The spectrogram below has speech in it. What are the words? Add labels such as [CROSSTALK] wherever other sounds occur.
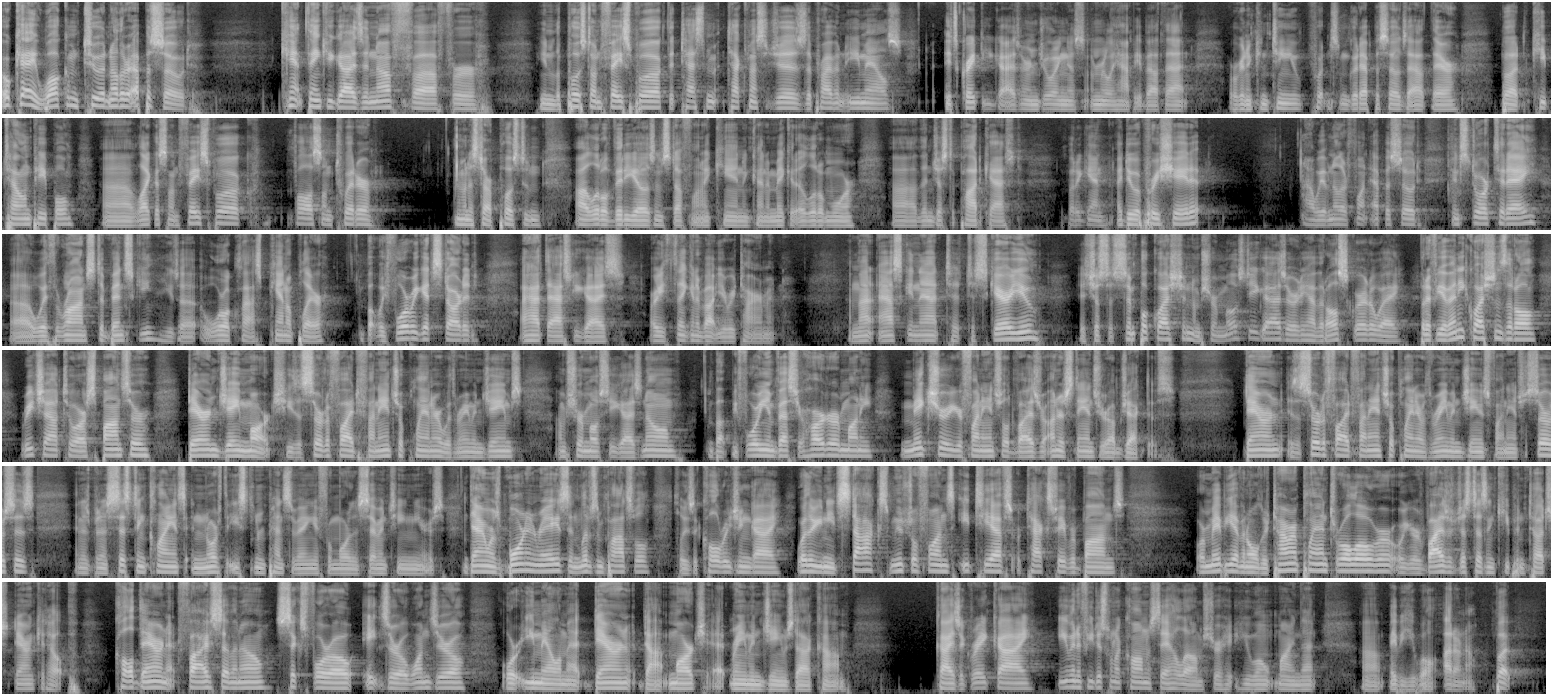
Okay, welcome to another episode. Can't thank you guys enough uh, for you know the post on Facebook, the text text messages, the private emails. It's great that you guys are enjoying this. I'm really happy about that. We're going to continue putting some good episodes out there, but keep telling people. Uh, like us on Facebook, follow us on Twitter. I'm going to start posting uh, little videos and stuff when I can, and kind of make it a little more uh, than just a podcast. But again, I do appreciate it. Uh, we have another fun episode in store today uh, with Ron Stabinsky. He's a world class piano player. But before we get started, I have to ask you guys are you thinking about your retirement? I'm not asking that to, to scare you. It's just a simple question. I'm sure most of you guys already have it all squared away. But if you have any questions at all, reach out to our sponsor, Darren J. March. He's a certified financial planner with Raymond James. I'm sure most of you guys know him. But before you invest your hard earned money, make sure your financial advisor understands your objectives. Darren is a certified financial planner with Raymond James Financial Services and has been assisting clients in northeastern Pennsylvania for more than 17 years. Darren was born and raised and lives in Pottsville, so he's a coal region guy. Whether you need stocks, mutual funds, ETFs, or tax favored bonds, or maybe you have an old retirement plan to roll over, or your advisor just doesn't keep in touch, Darren could help. Call Darren at 570 640 8010 or email him at darren.march at raymondjames.com. Guy's a great guy even if you just want to call him and say hello, I'm sure he, won't mind that. Uh, maybe he will. I don't know. But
